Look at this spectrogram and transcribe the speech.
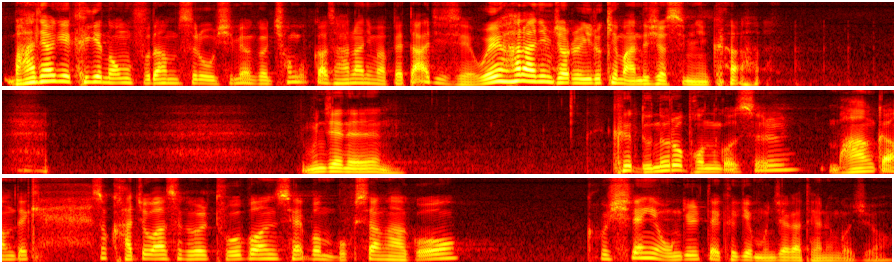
만약에 그게 너무 부담스러우시면 그건 천국 가서 하나님 앞에 따지세요. 왜 하나님 저를 이렇게 만드셨습니까? 문제는 그 눈으로 본 것을 마음 가운데 계속 가져와서 그걸 두 번, 세 번 묵상하고 그걸 실행에 옮길 때 그게 문제가 되는 거죠.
